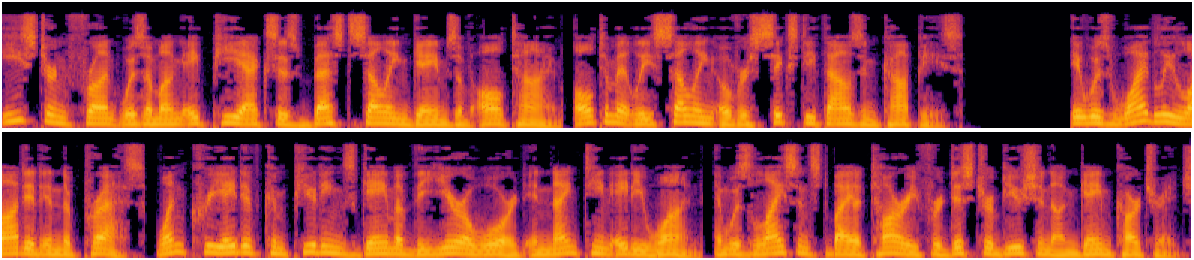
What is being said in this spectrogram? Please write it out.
Eastern Front was among APX's best-selling games of all time, ultimately selling over 60,000 copies. It was widely lauded in the press, won Creative Computing's Game of the Year award in 1981, and was licensed by Atari for distribution on game cartridge.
